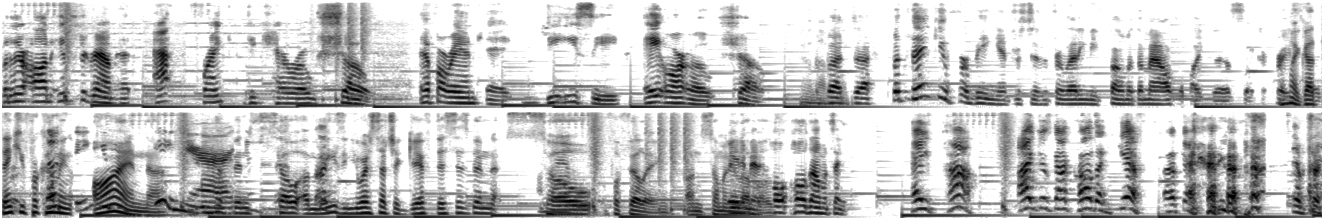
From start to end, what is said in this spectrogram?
but they're on Instagram at at Frank DeCaro Show, F R A N K D E C A R O Show. But uh, but thank you for being interested and for letting me foam at the mouth like this, like a crazy. Oh my God! Thank you for No, coming thank you for on. being You have been so amazing. You are such a gift. This has been so fulfilling on so many Wait a levels. minute, hold, hold on one second. Hey, Pop, I just got called a gift. Okay. I'm sorry,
